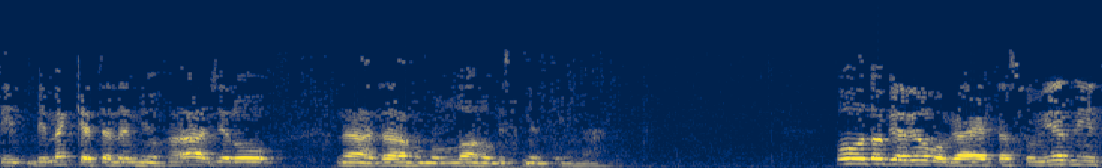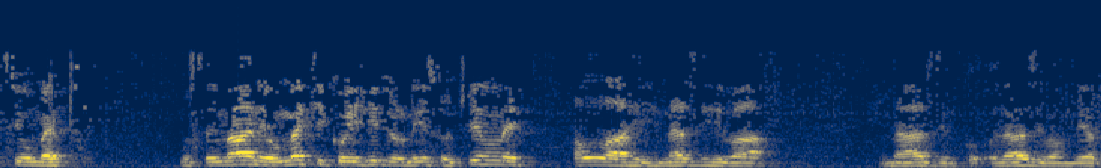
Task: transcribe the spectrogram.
في بمكة لم يهاجروا nadahum Allahu bismil iman. Povod objave je da su vjernici u Mekki. Muslimani u Mekki koji hijđu nisu učinili, Allah ih naziva naziv, nazivom vjer,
